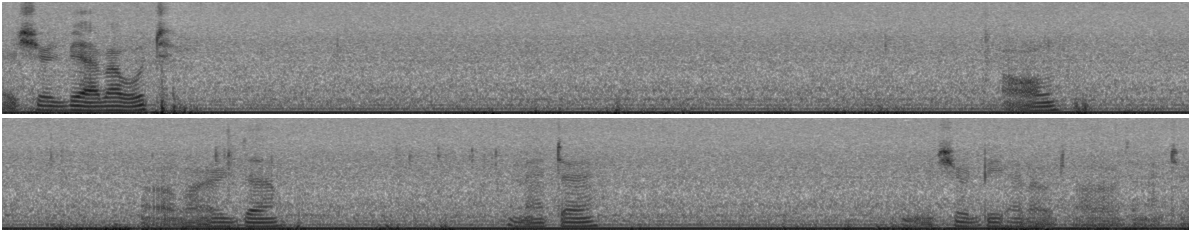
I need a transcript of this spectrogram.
It should be about all over the uh, matter should be allowed all over the matter.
